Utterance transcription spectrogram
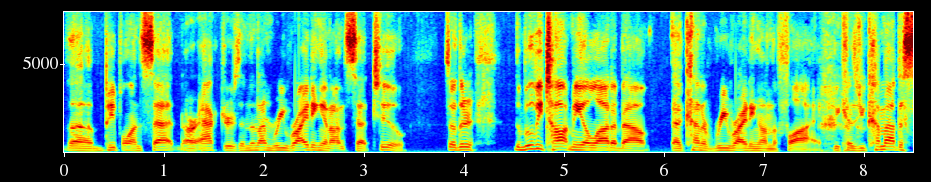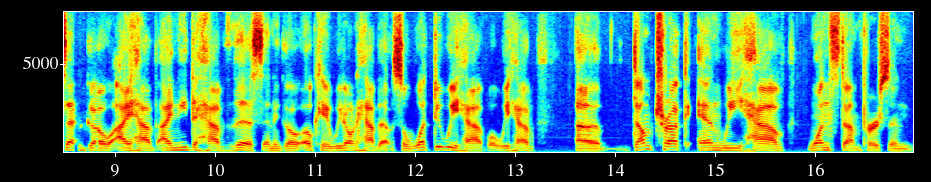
the people on set, our actors, and then I'm rewriting it on set too. So there, the movie taught me a lot about uh, kind of rewriting on the fly because you come out to set and go, I have, I need to have this, and go, okay, we don't have that. So what do we have? Well, we have a dump truck and we have one stunt person,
